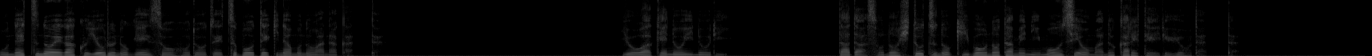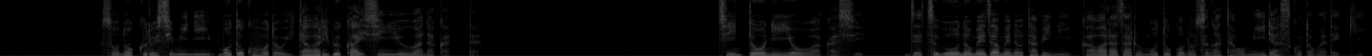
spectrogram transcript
お熱の描く夜の幻想ほど絶望的なものはなかった。夜明けの祈りただその一つの希望のために門子を免れているようだった。その苦しみに元子ほどいたわり深い親友はなかった。沈頭に夜を明かし絶望の目覚めのたびに変わらざる元子の姿を見いだすことができ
